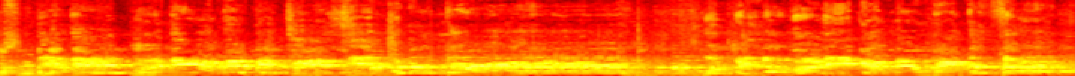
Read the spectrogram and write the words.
ਉਹਦਾ upload ਉਹ ਪਹਿਲਾਂ ਵਾਲੀ ਗੱਲ ਮੈਂ ਦੱਸਾਂ।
